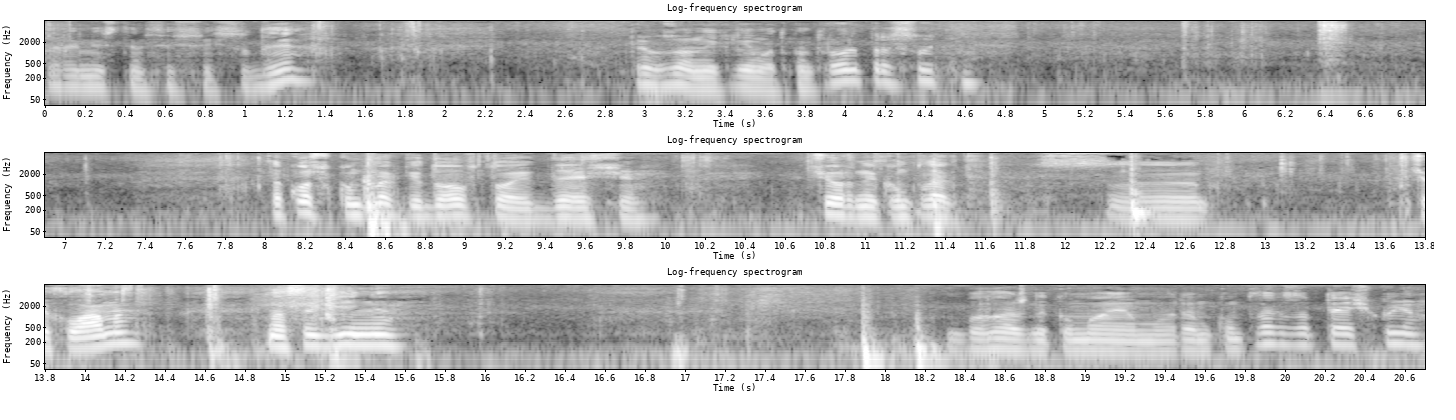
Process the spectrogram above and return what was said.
Перемістимося ще сюди. Трьохзонний клімат-контроль присутній. Також в комплекті до авто йде ще чорний комплект з е, чохлами на сидіння. Багажнику маємо ремкомплект з аптечкою.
